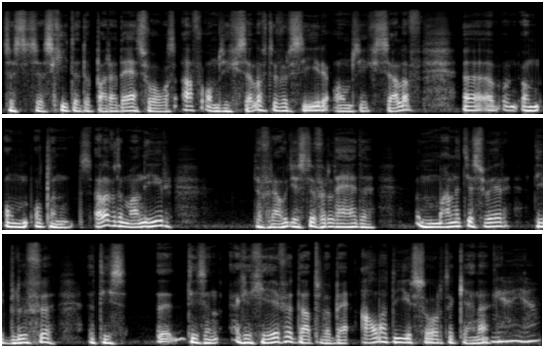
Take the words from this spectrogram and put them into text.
ze, ze, schieten de paradijsvogels af om zichzelf te versieren, om zichzelf uh, om, om op eenzelfde manier de vrouwtjes te verleiden. Mannetjes weer, die bluffen. Het is, het is een gegeven dat we bij alle diersoorten kennen. Ja, ja.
